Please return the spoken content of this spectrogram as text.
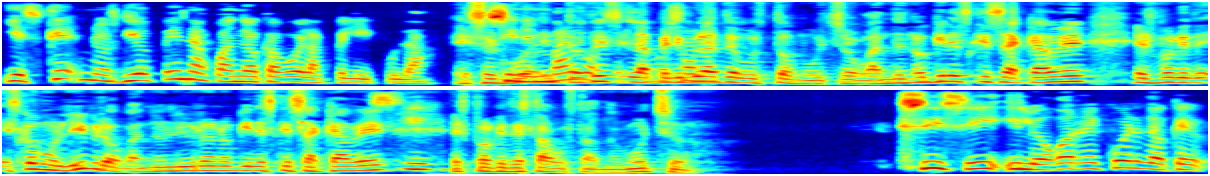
y es que nos dio pena cuando acabó la película. Eso es Sin embargo, entonces la empezamos película a- te gustó mucho. Cuando no quieres que se acabe es porque te- es como un libro. Cuando un libro no quieres que se acabe Sí. es porque te está gustando mucho. Sí, sí, y luego recuerdo que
